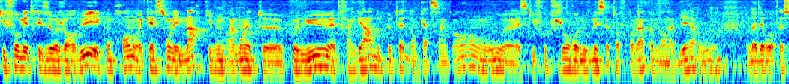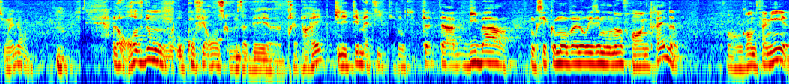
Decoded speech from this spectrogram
qu'il faut maîtriser aujourd'hui et comprendre quelles sont les marques qui vont vraiment être connues, être un garde peut-être dans 4-5 ans, ou est-ce qu'il faut toujours renouveler cette offre-là comme dans la bière où on a des rotations énormes. Hum. Alors revenons aux conférences que vous avez euh, préparées, les thématiques. Tu as Bibar, donc c'est comment valoriser mon offre en trade, en grande famille.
